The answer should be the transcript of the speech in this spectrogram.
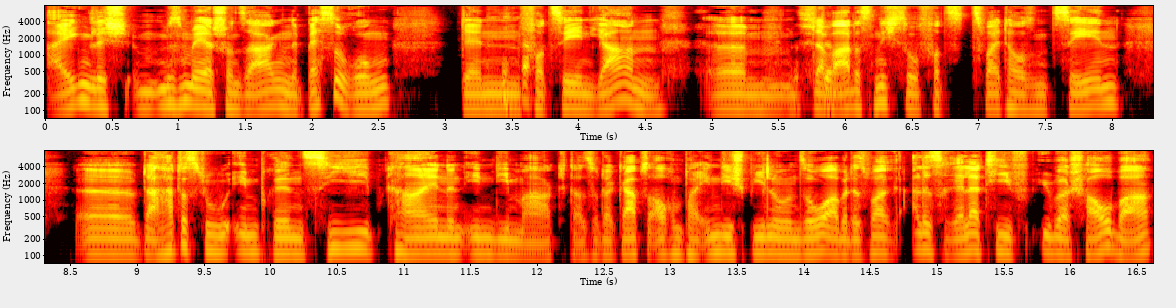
eigentlich, müssen wir ja schon sagen, eine Besserung denn vor zehn Jahren, ähm, da war das nicht so. Vor 2010, äh, da hattest du im Prinzip keinen Indie-Markt. Also da gab es auch ein paar Indie-Spiele und so, aber das war alles relativ überschaubar.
